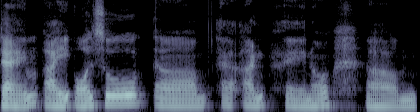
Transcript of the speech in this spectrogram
time i also um, uh, and you know um,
